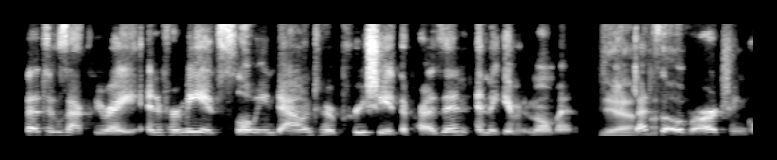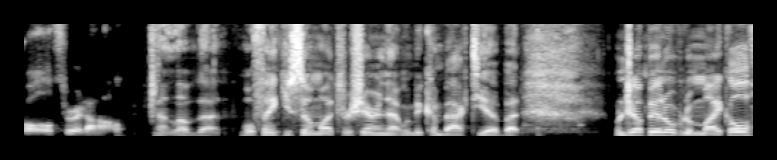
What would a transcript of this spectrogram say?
That's exactly right. And for me, it's slowing down to appreciate the present and the given moment. Yeah. That's the overarching goal through it all. I love that. Well, thank you so much for sharing that. When we come back to you, but I'm gonna jump in over to Michael,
